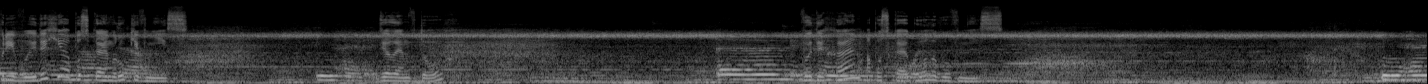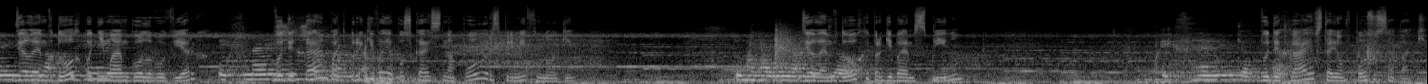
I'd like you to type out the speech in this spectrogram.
При выдохе опускаем руки вниз. Делаем вдох. Выдыхаем, опуская голову вниз. Делаем вдох, поднимаем голову вверх. Выдыхаем, подпрыгивая опускаясь на пол, распрямив ноги. Делаем вдох и прогибаем спину. Выдыхая, встаем в позу собаки.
